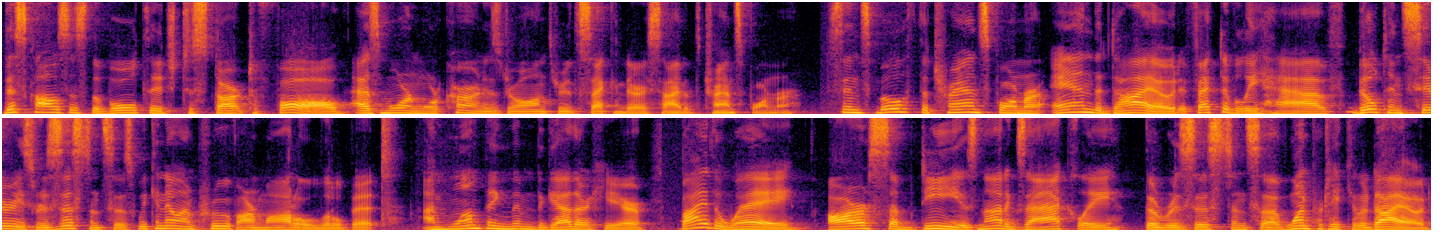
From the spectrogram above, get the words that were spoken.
This causes the voltage to start to fall as more and more current is drawn through the secondary side of the transformer. Since both the transformer and the diode effectively have built-in series resistances, we can now improve our model a little bit. I'm lumping them together here. By the way, R sub D is not exactly the resistance of one particular diode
